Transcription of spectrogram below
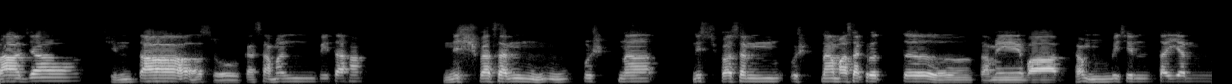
రాజా చింతాశోక సమన్విత నిశ్వసన్ ఉష్ణ నిశ్వసన్ ఉష్ణమసకృత్ తమేవార్థం విచింతయన్.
